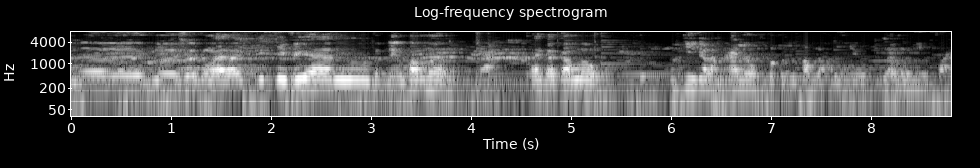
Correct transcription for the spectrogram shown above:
ạ? Ờ, sửa trong hai tháng chi, chi phí ờ, vật liệu không á. Dạ. hay cả công luôn. Tôi chia ra làm hai luôn, vật liệu không là bao nhiêu? Là bao nhiêu khoản?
